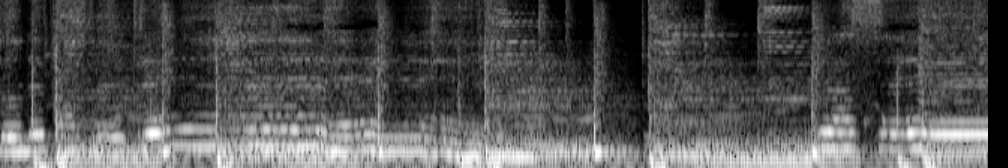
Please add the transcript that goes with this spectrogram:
Donde pasa el. Ya sé.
